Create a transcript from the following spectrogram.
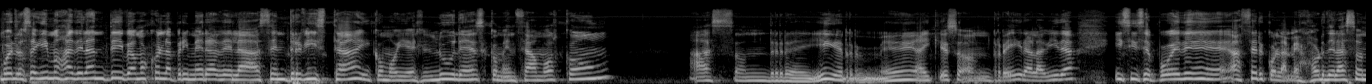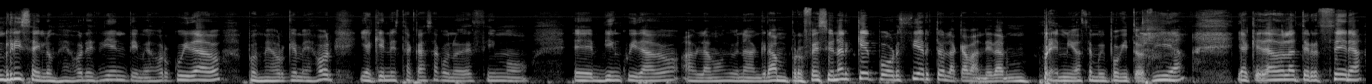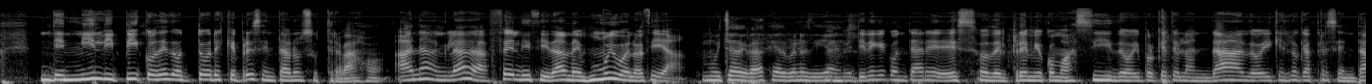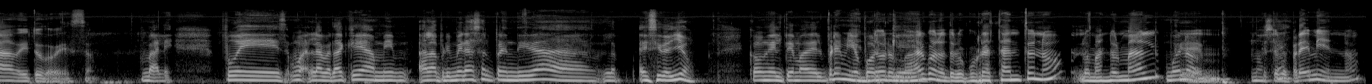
Bueno, seguimos adelante y vamos con la primera de las entrevistas y como hoy es lunes, comenzamos con a sonreír. Hay que sonreír a la vida y si se puede hacer con la mejor de la sonrisa y los mejores dientes y mejor cuidado, pues mejor que mejor. Y aquí en esta casa, cuando decimos eh, bien cuidado, hablamos de una gran profesional que, por cierto, le acaban de dar un premio hace muy poquitos días y ha quedado la tercera de mil y pico de doctores que presentaron sus trabajos. Ana Anglada, felicidades, muy buenos días. Muchas gracias, buenos días. Me tiene que contar eso del premio, cómo ha sido y por qué te lo han dado y qué es lo que has presentado y todo eso. Vale, pues la verdad que a mí, a la primera sorprendida he sido yo con el tema del premio. Es normal, cuando te lo ocurras tanto, ¿no? Lo más normal bueno, que, no que te lo premien, ¿no?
